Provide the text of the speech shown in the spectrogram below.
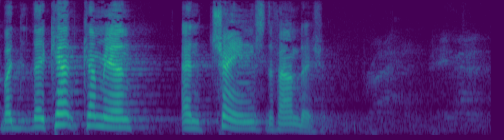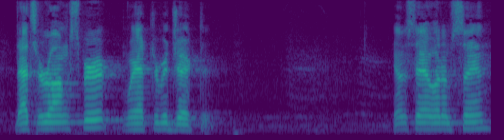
But they can't come in and change the foundation. That's a wrong spirit. We have to reject it. You understand what I'm saying?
